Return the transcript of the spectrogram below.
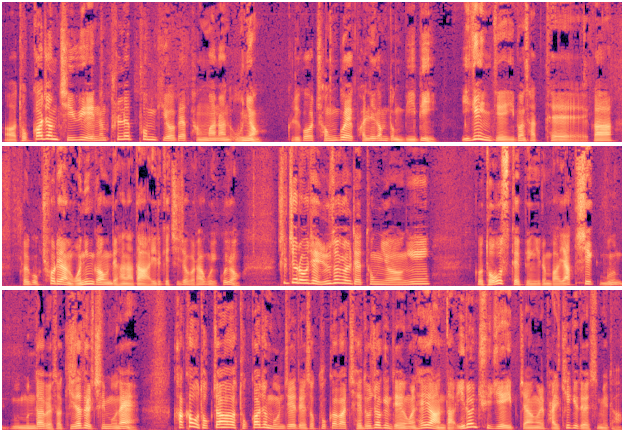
어, 독과점 지위에 있는 플랫폼 기업의 방만한 운영, 그리고 정부의 관리 감독 미비, 이게 이제 이번 사태가 결국 초래한 원인 가운데 하나다 이렇게 지적을 하고 있고요. 실제로 어제 윤석열 대통령이 그 도어 스태핑 이른바 약식 문, 문답에서 기자들 질문에 카카오 독자 독과점 문제에 대해서 국가가 제도적인 대응을 해야 한다 이런 취지의 입장을 밝히기도 했습니다.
